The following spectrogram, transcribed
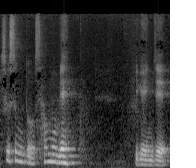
스승도 삼음에 이게 이제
